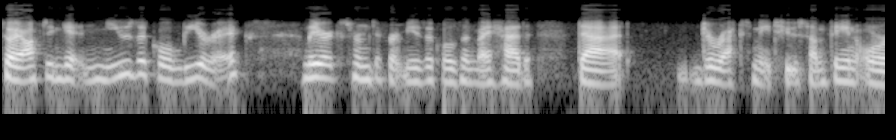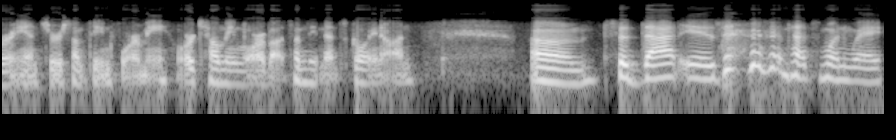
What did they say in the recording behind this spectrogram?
so i often get musical lyrics lyrics from different musicals in my head that direct me to something or answer something for me or tell me more about something that's going on. Um, so that is that's one way,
